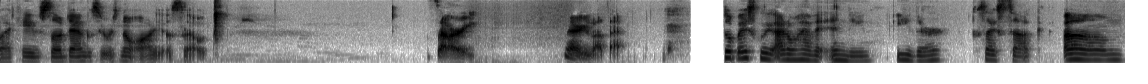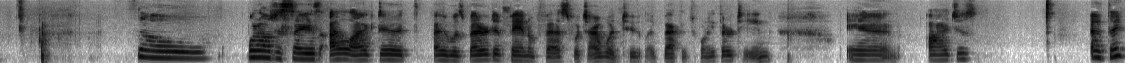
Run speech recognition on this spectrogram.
I can't even slow down because there was no audio. So sorry, sorry about that. So basically, I don't have an ending either because I suck. Um, so what I'll just say is I liked it. It was better than Fandom Fest, which I went to like back in 2013, and I just I think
